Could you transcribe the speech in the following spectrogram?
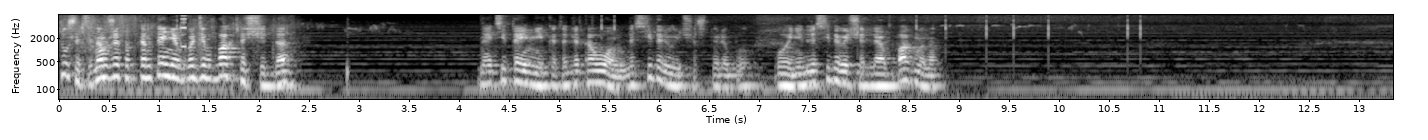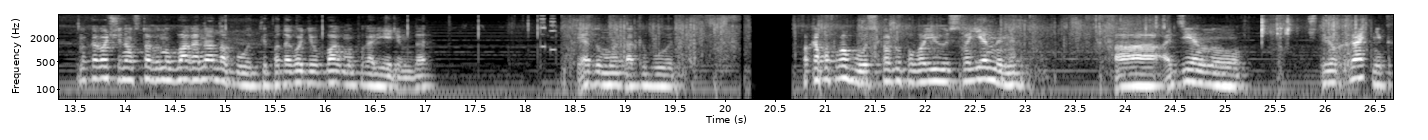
Слушайте, нам же этот контейнер вроде в бак тащит, да? Найти тайник. Это для кого он? Для Сидоровича, что ли, был? Ой, не для Сидоровича, а для бармена. Ну, короче, нам в сторону бара надо будет, и по дороге в бар мы проверим, да? Я думаю, так и будет. Пока попробую, скажу, повоюю с военными. А, одену четырехратник.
